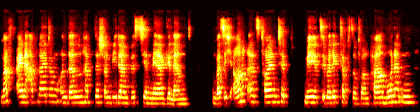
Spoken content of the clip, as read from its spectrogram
macht eine Ableitung und dann habt ihr schon wieder ein bisschen mehr gelernt. Und was ich auch noch als tollen Tipp mir jetzt überlegt habe, so vor ein paar Monaten,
